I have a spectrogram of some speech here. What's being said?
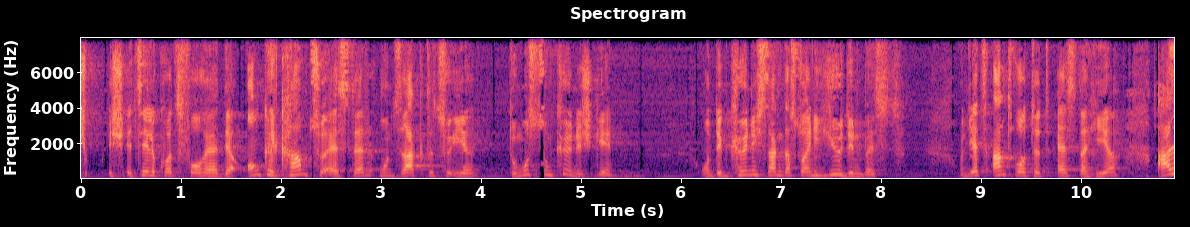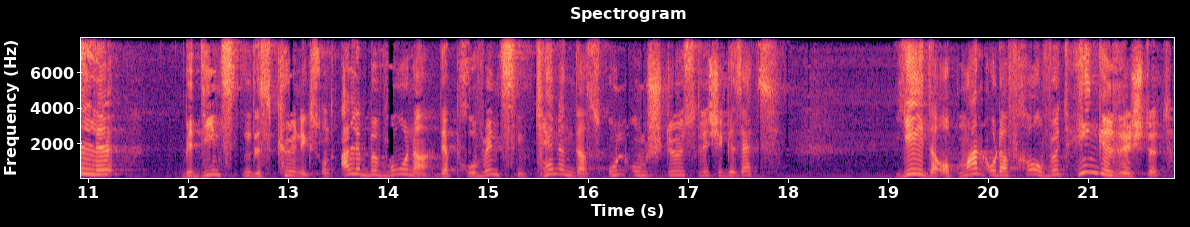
Ich, ich, erzähle kurz vorher, der Onkel kam zu Esther und sagte zu ihr, du musst zum König gehen und dem König sagen, dass du eine Jüdin bist. Und jetzt antwortet Esther hier, alle Bediensten des Königs und alle Bewohner der Provinzen kennen das unumstößliche Gesetz. Jeder, ob Mann oder Frau, wird hingerichtet,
